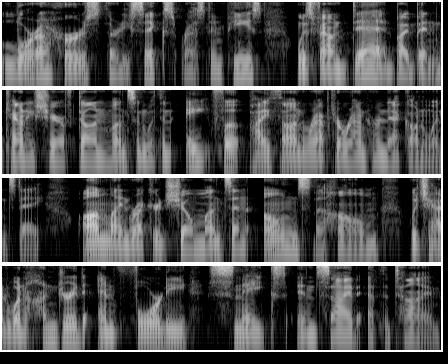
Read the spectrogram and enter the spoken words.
Laura Hurst, 36, rest in peace, was found dead by Benton County Sheriff Don Munson with an eight foot python wrapped around her neck on Wednesday. Online records show Munson owns the home, which had 140 snakes inside at the time.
